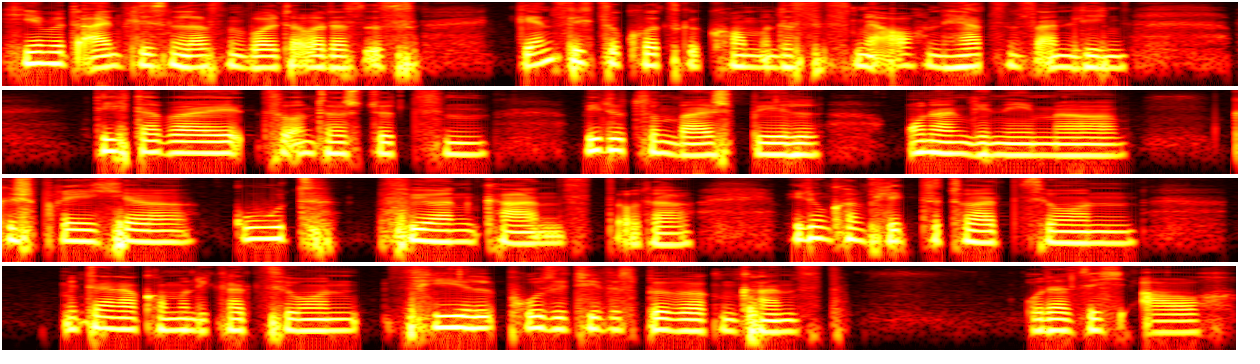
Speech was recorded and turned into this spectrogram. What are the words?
hier mit einfließen lassen wollte, aber das ist gänzlich zu kurz gekommen und das ist mir auch ein Herzensanliegen, dich dabei zu unterstützen, wie du zum Beispiel unangenehme Gespräche gut führen kannst oder wie du in Konfliktsituationen mit deiner Kommunikation viel Positives bewirken kannst oder sich auch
